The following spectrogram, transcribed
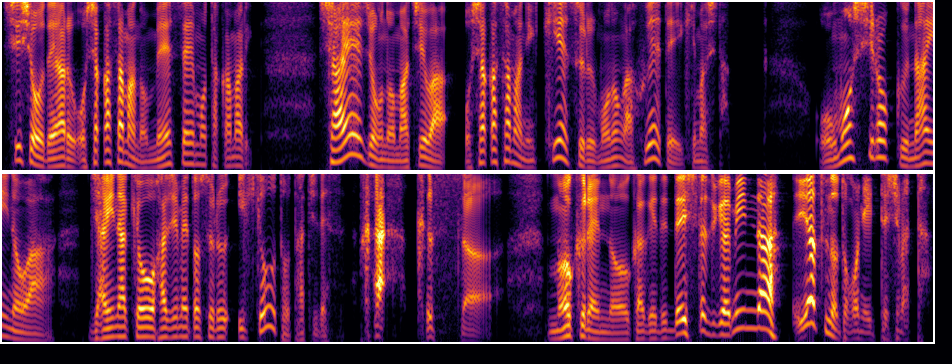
師匠であるお釈迦様の名声も高まり社営城の町はお釈迦様に帰依する者が増えていきました。面白くないのはジャイナ教をはじめとする異教徒たちです。はくっそ。木蓮のおかげで弟子たちがみんな奴のとこに行ってしまった。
